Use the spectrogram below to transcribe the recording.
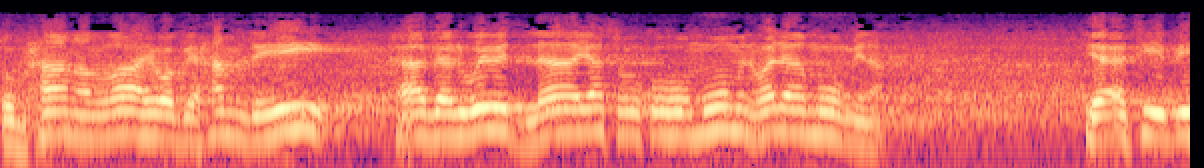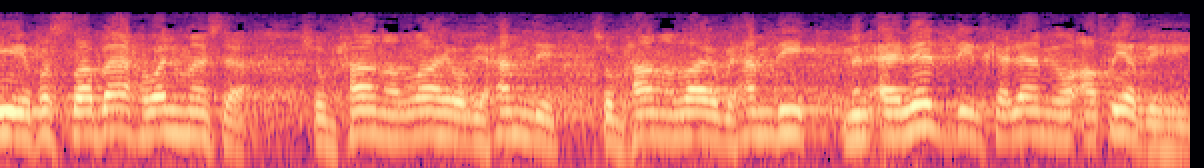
سبحان الله وبحمده هذا الورد لا يتركه مؤمن ولا مؤمنة. يأتي به في الصباح والمساء. سبحان الله وبحمده سبحان الله وبحمده من ألذ الكلام وأطيبه.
